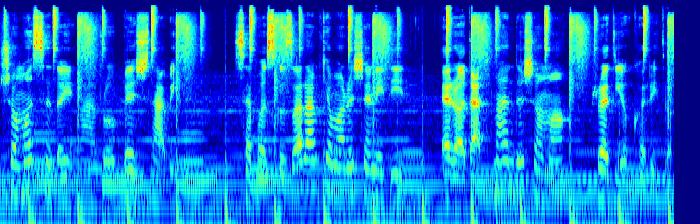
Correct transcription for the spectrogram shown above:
شما صدای من رو بشنوید. سپاسگزارم که ما رو شنیدید. ارادتمند شما رادیو کریدور.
